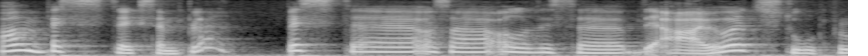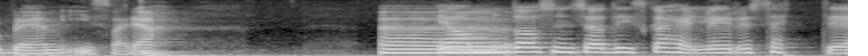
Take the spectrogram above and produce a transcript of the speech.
Han beste eksempelet. Beste, altså alle disse Det er jo et stort problem i Sverige. Uh, Ja, men da syns jeg de skal heller sette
